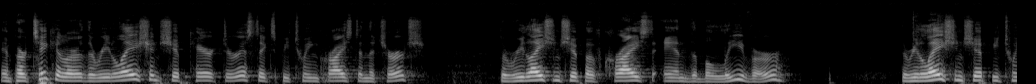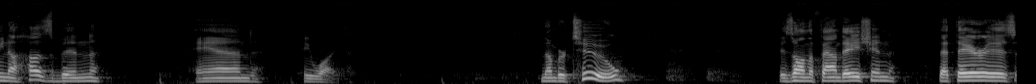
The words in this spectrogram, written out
In particular, the relationship characteristics between Christ and the church, the relationship of Christ and the believer, the relationship between a husband and a wife. Number two is on the foundation that there is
